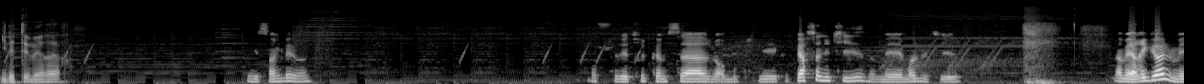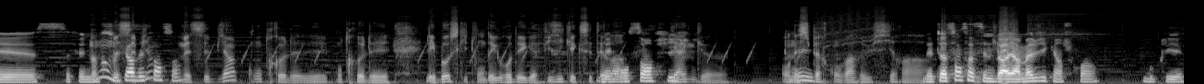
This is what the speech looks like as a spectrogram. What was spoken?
Il est téméraire. Il est cinglé, ouais. Moi je fais des trucs comme ça, genre bouclier, que personne n'utilise, mais moi j'utilise. Non mais elle rigole, mais ça fait une Non, non, mais super bien. défense. Hein. Mais c'est bien contre les contre les, les boss qui te font des gros dégâts physiques, etc. Mais on s'en fiche. Yang, euh, on Oui. espère qu'on va réussir à. Mais de toute façon, ça c'est une barrière magique, hein, je crois. hein. Bouclier.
